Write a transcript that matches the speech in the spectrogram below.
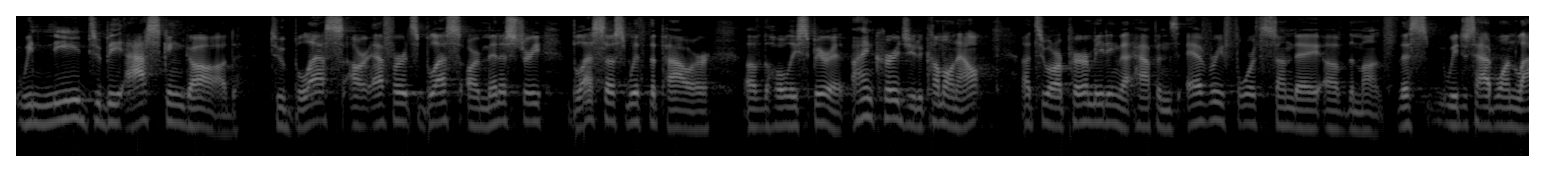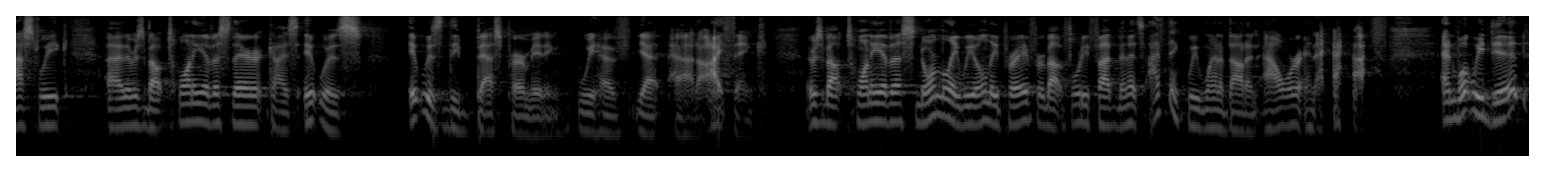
We need to be asking God to bless our efforts, bless our ministry, bless us with the power of the Holy Spirit. I encourage you to come on out. Uh, to our prayer meeting that happens every fourth Sunday of the month. This we just had one last week. Uh, there was about 20 of us there, guys. It was it was the best prayer meeting we have yet had, I think. There was about 20 of us. Normally, we only pray for about 45 minutes. I think we went about an hour and a half. And what we did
